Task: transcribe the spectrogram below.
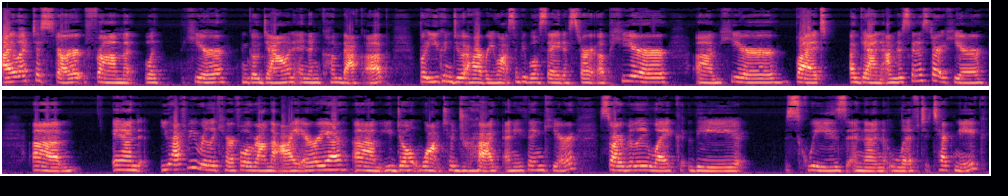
I like to start from like here and go down and then come back up. But you can do it however you want. Some people say to start up here, um, here. But again, I'm just going to start here. Um, and you have to be really careful around the eye area. Um, you don't want to drag anything here. So I really like the squeeze and then lift technique.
